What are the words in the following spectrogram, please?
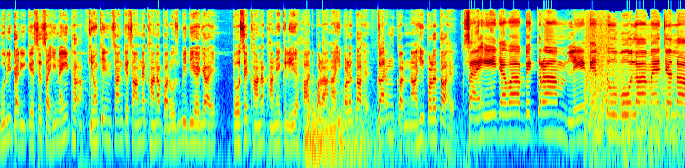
पूरी तरीके से सही नहीं था। क्योंकि इंसान के सामने खाना परोस भी दिया जाए तो उसे खाना खाने के लिए हाथ बढ़ाना ही पड़ता है, कर्म करना ही पड़ता है। सही जवाब, विक्रम। लेकिन तू बोला, मैं चला।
